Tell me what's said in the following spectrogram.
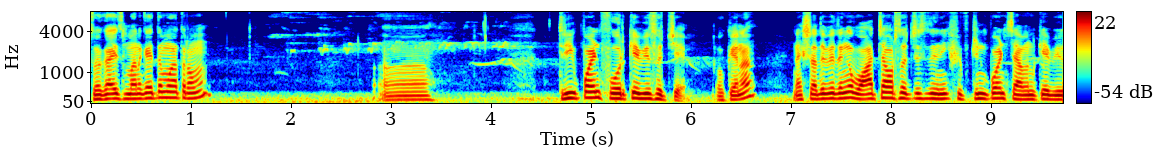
సో గైస్ మనకైతే మాత్రం three point four K views వచ్చాయి. ఓకేనా నెక్స్ట్ అదేవిధంగా వాచ్ అవర్స్ వచ్చేసి దీనికి fifteen point seven K view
